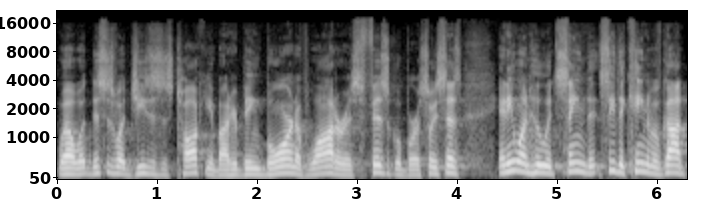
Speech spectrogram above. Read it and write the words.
Well, what, this is what Jesus is talking about here. Being born of water is physical birth. So he says anyone who would the, see the kingdom of God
